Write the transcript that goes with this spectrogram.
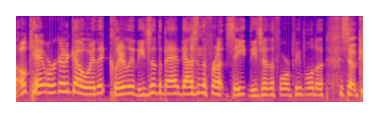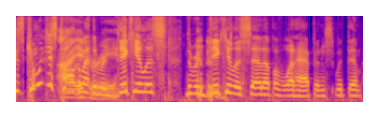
okay, we're gonna go with it. Clearly, these are the bad guys in the front seat. These are the four people to. So, because can we just talk I about the ridiculous the ridiculous setup of what happens with them?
